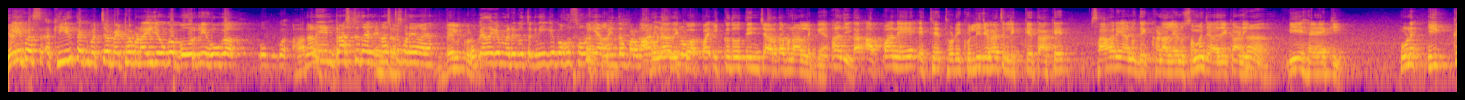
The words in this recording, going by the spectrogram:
ਇਹ ਬਸ ਅਖੀਰ ਤੱਕ ਬੱਚਾ ਬੈਠਾ ਬਣਾਈ ਜਾਊਗਾ ਬੋਰ ਨਹੀਂ ਹੋਊਗਾ ਉਹ ਨਾਲੇ ਇੰਟਰਸਟ ਦਾ ਇੰਟਰਸਟ। ਬਣਿਆ ਹੋਇਆ ਬਿਲਕੁਲ। ਉਹ ਕਹਿੰਦਾ ਕਿ ਮੇਰੇ ਕੋਲ ਤਕਨੀਕ ਬਹੁਤ ਸੋਹਣੀ ਆ ਮੈਨੂੰ ਤਾਂ ਪਰਵਾਹ ਹੁਣ ਨਹੀਂ ਆ ਦੇਖੋ ਆਪਾਂ 1 2 3 4 ਦਾ ਬਣਾਉਣ ਲੱਗੇ ਆ। ਤਾਂ ਆਪਾਂ ਨੇ ਇੱਥੇ ਥੋੜੀ ਖੁੱਲੀ ਜਗ੍ਹਾ 'ਚ ਲਿਖ ਕੇ ਤਾਂ ਕਿ ਸਾਰਿਆਂ ਨੂੰ ਦੇਖਣ ਵਾਲਿਆਂ ਨੂੰ ਸਮਝ ਆ ਜਾਏ ਕਹਾਣੀ। ਵੀ ਇਹ ਹੈ ਕੀ ਹੁਣ 1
